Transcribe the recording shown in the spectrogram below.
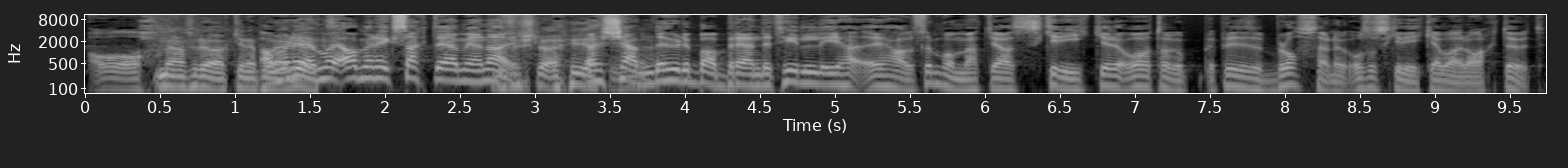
Åh. Medan röken är på Ja men, väg det, ut. men- ja men det är exakt det jag menar. Du förstör ju jag jättemycket. kände hur det bara brände till i, i halsen på mig, att jag skriker och har tagit precis ett bloss här nu och så skriker jag bara rakt ut.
